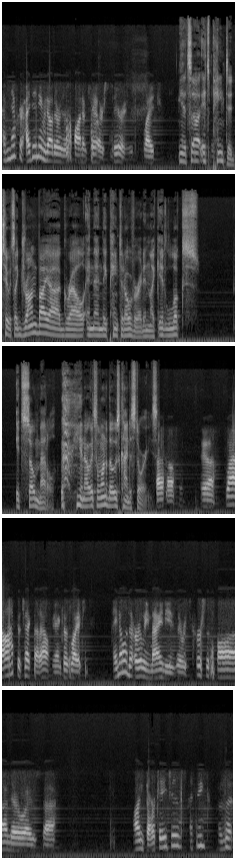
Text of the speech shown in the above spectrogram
I've never, I didn't even know there was a Spawn Taylor series. Like, It's uh, it's painted too. It's like drawn by uh, Grell, and then they painted over it, and like it looks, it's so metal. you know, it's one of those kind of stories. that's awesome. Yeah. Well, I'll have to check that out, man, because, like, I know in the early 90s there was Curse of Spawn, there was uh, on Dark Ages, I think, was it?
